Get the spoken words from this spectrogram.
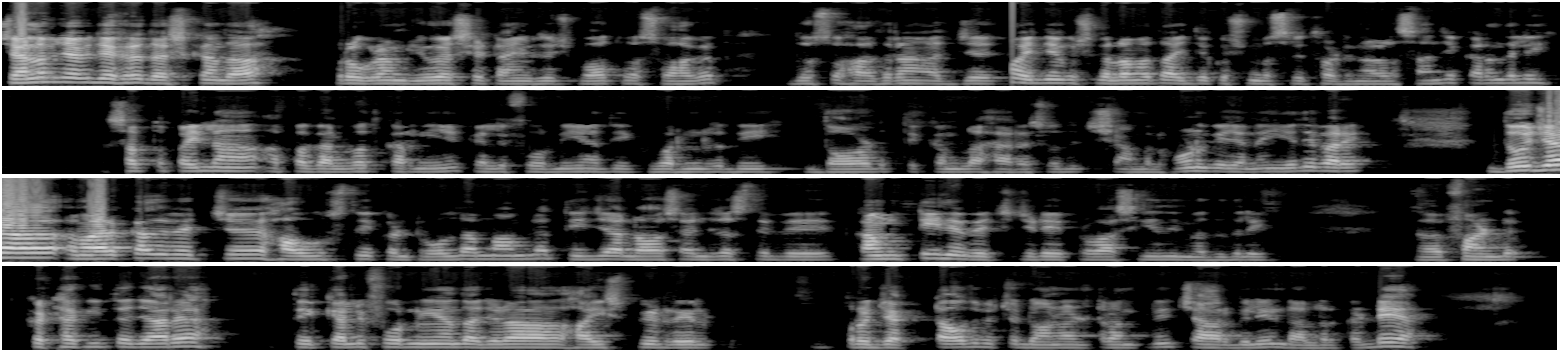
Channel Punjabi ਦੇਖ ਰਹੇ ਦਰਸ਼ਕਾਂ ਦਾ ਪ੍ਰੋਗਰਾਮ ਯੂਐਸਏ ਟਾਈਮਜ਼ ਵਿੱਚ ਬਹੁਤ-ਬਹੁਤ ਸਵਾਗਤ। ਦੋਸਤੋ, ਹਾਜ਼ਰਾਂ ਅੱਜ ਅੱਜ ਦੀਆਂ ਕੁਝ ਗੱਲਾਂ ਬਾਤਾਂ, ਅੱਜ ਦੇ ਕੁਝ ਮਸਲੇ ਤੁਹਾਡੇ ਨਾਲ ਸਾਂਝੇ ਕਰਨ ਦੇ ਲਈ। ਸਭ ਤੋਂ ਪਹਿਲਾਂ ਆਪਾਂ ਗੱਲਬਾਤ ਕਰਨੀ ਹੈ ਕੈਲੀਫੋਰਨੀਆ ਦੀ ਗਵਰਨਰ ਦੀ ਦੌੜ ਤੇ ਕਮਲਾ ਹੈਰਿਸ ਉਹਦੇ ਵਿੱਚ ਸ਼ਾਮਲ ਹੋਣਗੇ ਜਾਂ ਨਹੀਂ, ਇਹਦੇ ਬਾਰੇ। ਦੂਜਾ, ਅਮਰੀਕਾ ਦੇ ਵਿੱਚ ਹਾਊਸ ਦੇ ਕੰਟਰੋਲ ਦਾ ਮਾਮਲਾ। ਤੀਜਾ, ਲਾਸ ਐਂਜਲਸ ਦੇ ਕਾਉਂਟੀ ਦੇ ਵਿੱਚ ਜਿਹੜੇ ਪ੍ਰਵਾਸੀਆਂ ਦੀ ਮਦਦ ਲਈ ਫੰਡ ਇਕੱਠਾ ਕੀਤਾ ਜਾ ਰਿਹਾ ਤੇ ਕੈਲੀਫੋਰਨੀਆ ਦਾ ਜਿਹੜਾ ਹਾਈ ਸਪੀਡ ਰੇਲ ਪ੍ਰੋਜੈਕਟ ਆ, ਉਹਦੇ ਵਿੱਚ ਡੋਨਲਡ ਟਰੰਪ ਨੇ 4 ਬਿਲੀਅਨ ਡਾਲਰ ਕੱਢਿਆ ਆ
